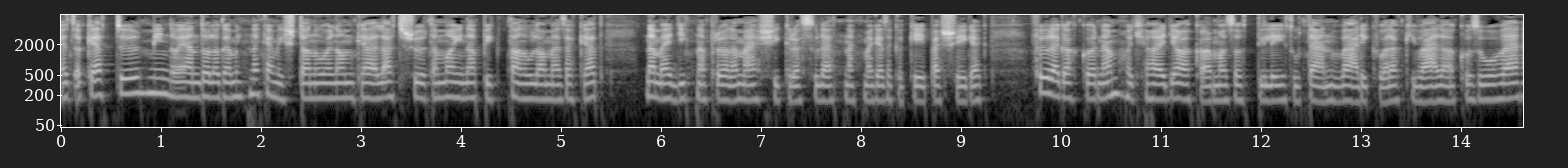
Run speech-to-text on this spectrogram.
Ez a kettő mind olyan dolog, amit nekem is tanulnom kellett, sőt a mai napig tanulom ezeket, nem egyik napról a másikra születnek meg ezek a képességek. Főleg akkor nem, hogyha egy alkalmazotti lét után válik valaki vállalkozóvá,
